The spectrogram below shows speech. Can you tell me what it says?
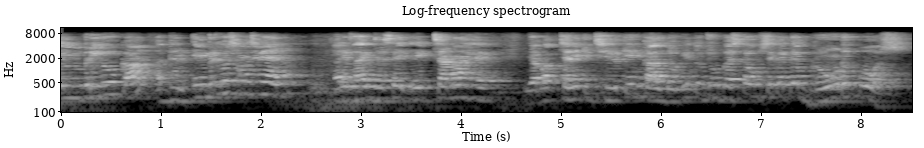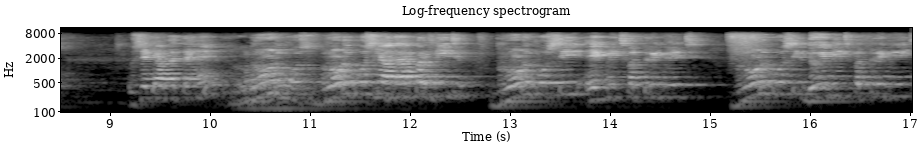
इम्ब्रियो का अध्ययन। इम्ब्रियो समझ में आया ना? अरे भाई, जैसे एक चना है जब आप चने की छिलके निकाल दोगे तो जो बचता है उसे कहते हैं भ्रूण कोष। उसे क्या कहते हैं? भ्रूण कोष। भ्रूण कोष के आधार पर बीज। भ्रूण कोशी एक बीज पत्री बीज भ्रूणकोशी द्विबीजपत्री बीज पत्री बीज,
